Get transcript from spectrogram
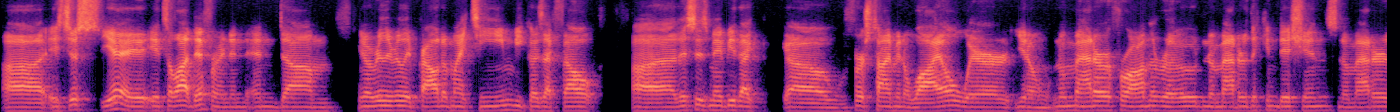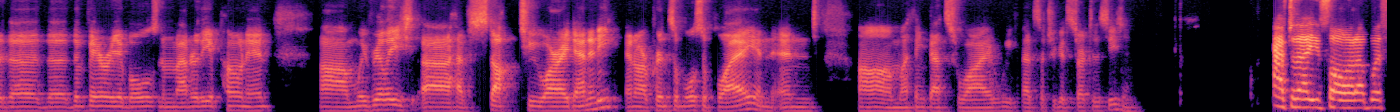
Uh, it's just yeah, it, it's a lot different, and and um, you know really really proud of my team because I felt uh, this is maybe like uh, first time in a while where you know no matter if we're on the road no matter the conditions no matter the the, the variables no matter the opponent um, we've really uh, have stuck to our identity and our principles of play. And and um, i think that's why we've had such a good start to the season. After that you followed up with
